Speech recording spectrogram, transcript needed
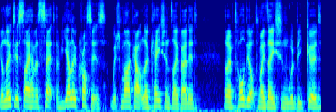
You'll notice I have a set of yellow crosses which mark out locations I've added that I've told the optimization would be good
